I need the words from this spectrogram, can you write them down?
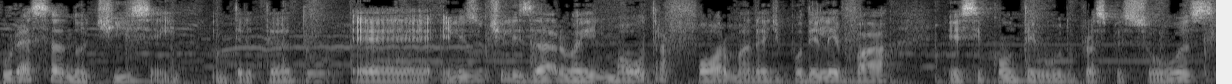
por essa notícia, entretanto, é, eles utilizaram aí uma outra forma né, de poder levar esse conteúdo para as pessoas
